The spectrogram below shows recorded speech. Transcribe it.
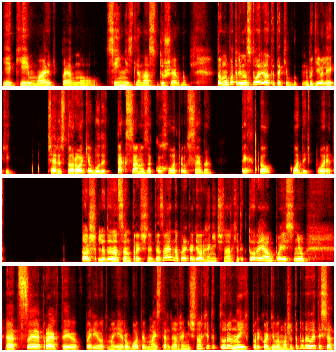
які мають певну цінність для нас душевну. Тому потрібно створювати такі будівлі, які через 100 років будуть так само закохувати у себе тих, хто ходить поряд. Тож, людиноцентричний дизайн, на прикладі органічної архітектури, я вам поясню. Е, Це проекти в період моєї роботи в майстерні органічної архітектури. На їх прикладі ви можете подивитися.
